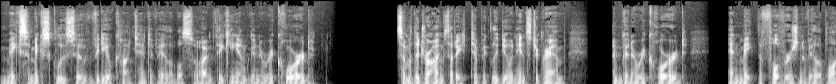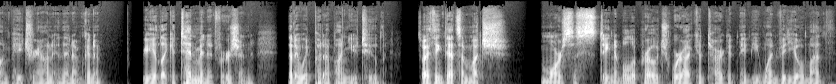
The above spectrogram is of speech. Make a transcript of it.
make some exclusive video content available. So I'm thinking I'm going to record some of the drawings that I typically do on Instagram, I'm going to record and make the full version available on Patreon. And then I'm going to create like a 10 minute version that I would put up on YouTube. So I think that's a much more sustainable approach where I could target maybe one video a month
